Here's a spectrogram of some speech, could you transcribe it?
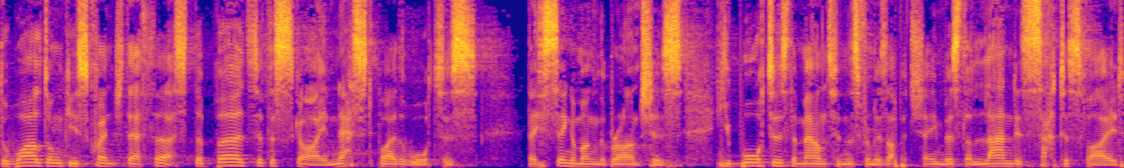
The wild donkeys quench their thirst. The birds of the sky nest by the waters. They sing among the branches. He waters the mountains from his upper chambers. The land is satisfied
